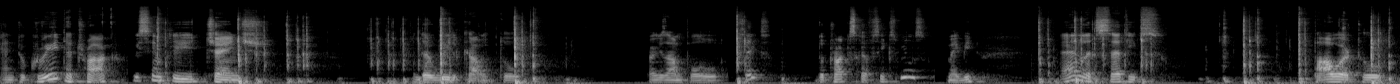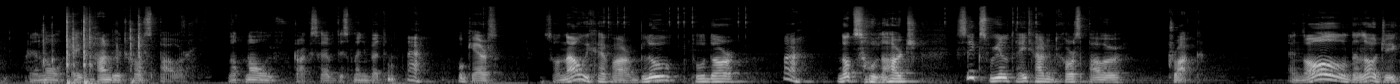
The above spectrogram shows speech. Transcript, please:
And to create a truck, we simply change the wheel count to, for example, 6. Do trucks have 6 wheels? Maybe. And let's set its power to, I don't know, 800 horsepower. Not know if trucks have this many, but eh, who cares. So now we have our blue two-door, ah, not so large, six-wheeled 800 horsepower truck. And all the logic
